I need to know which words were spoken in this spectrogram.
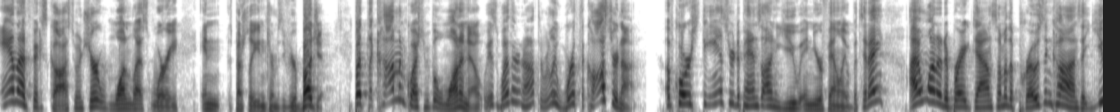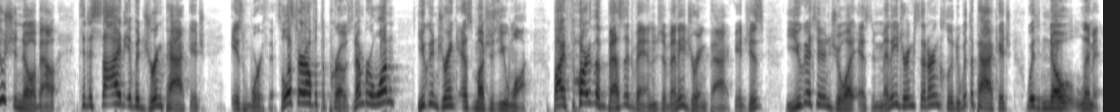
and that fixed cost to ensure one less worry, in, especially in terms of your budget. But the common question people want to know is whether or not they're really worth the cost or not. Of course, the answer depends on you and your family. But today, I wanted to break down some of the pros and cons that you should know about to decide if a drink package is worth it. So let's start off with the pros. Number one, you can drink as much as you want. By far, the best advantage of any drink package is you get to enjoy as many drinks that are included with the package with no limit.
